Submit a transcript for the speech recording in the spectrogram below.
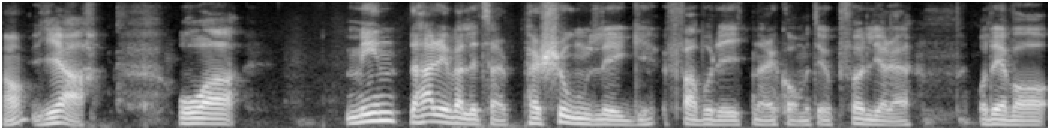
Ja, Ja, och min, det här är väldigt så här personlig favorit när det kommer till uppföljare. Och det var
